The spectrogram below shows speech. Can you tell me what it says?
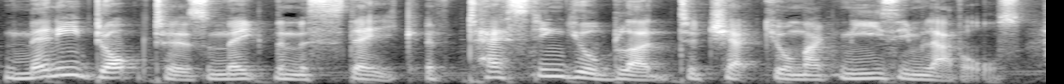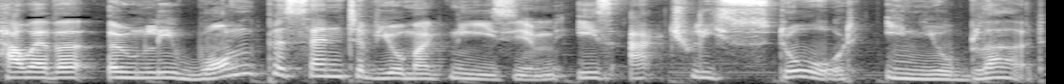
Many doctors make the mistake of testing your blood to check your magnesium levels. However, only 1% of your magnesium is actually stored in your blood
